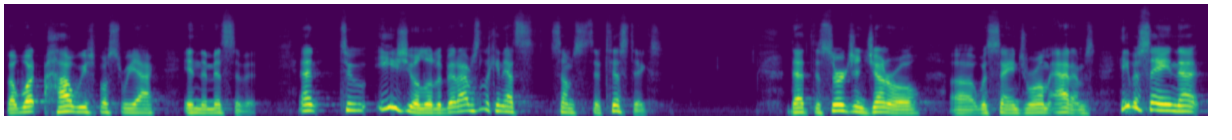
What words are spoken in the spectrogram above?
but what, how we're supposed to react in the midst of it. And to ease you a little bit, I was looking at some statistics that the Surgeon General uh, was saying, Jerome Adams. He was saying that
